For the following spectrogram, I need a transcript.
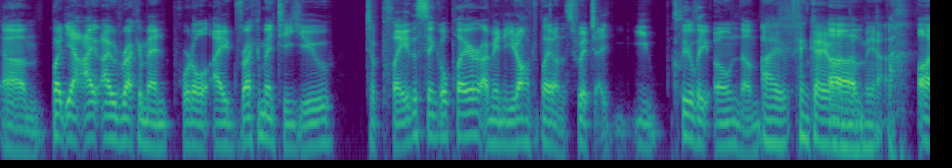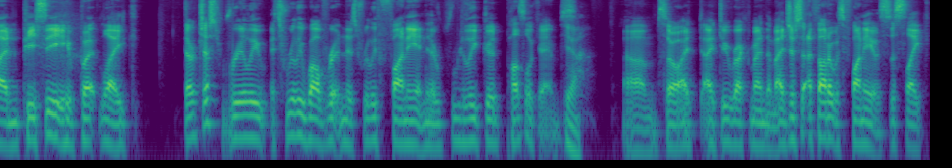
Um, but yeah I, I would recommend portal. I'd recommend to you to play the single player. I mean you don't have to play it on the switch. I, you clearly own them. I think i own um, them yeah. on pc but like they're just really it's really well written it's really funny and they're really good puzzle games. Yeah. Um, so I, I do recommend them. I just i thought it was funny. It was just like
